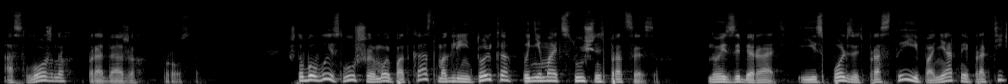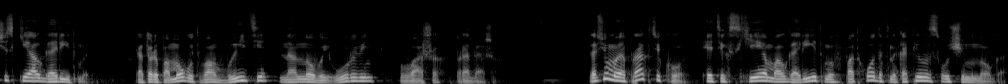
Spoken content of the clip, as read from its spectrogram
«О сложных продажах просто». Чтобы вы, слушая мой подкаст, могли не только понимать сущность процессов, но и забирать и использовать простые и понятные практические алгоритмы, которые помогут вам выйти на новый уровень в ваших продажах. За всю мою практику этих схем, алгоритмов, подходов накопилось очень много.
